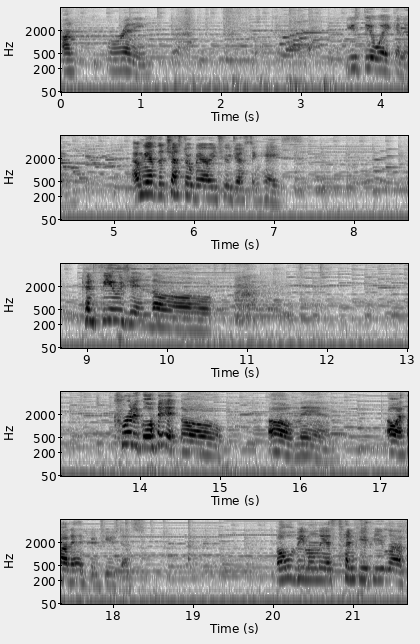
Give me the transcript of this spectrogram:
On Rennie. Use the Awakening. And we have the Chesto Berry too, just in case. Confusion, though. Critical hit, though. Oh, man. Oh, I thought it had confused us. Bubble Beam only has 10 PP left.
